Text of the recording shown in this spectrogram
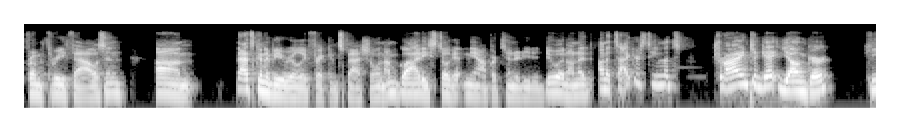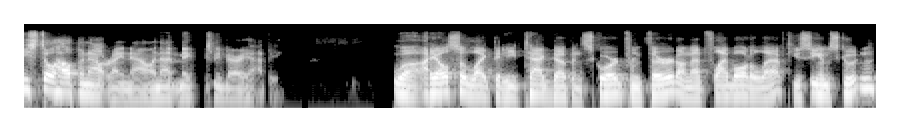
from 3,000. Um, that's going to be really freaking special. And I'm glad he's still getting the opportunity to do it on a, on a Tigers team that's trying to get younger. He's still helping out right now. And that makes me very happy. Well, I also like that he tagged up and scored from third on that fly ball to left. You see him scooting?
